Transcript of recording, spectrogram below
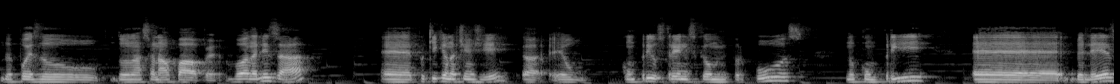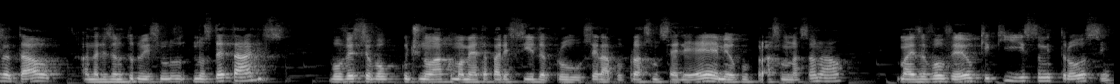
depois do, do Nacional Pauper? Vou analisar é, por que, que eu não atingi. Eu cumpri os treinos que eu me propus, não cumpri, é, beleza, tal. Analisando tudo isso no, nos detalhes. Vou ver se eu vou continuar com uma meta parecida para sei lá, para o próximo CLM ou para o próximo Nacional mas eu vou ver o que, que isso me trouxe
